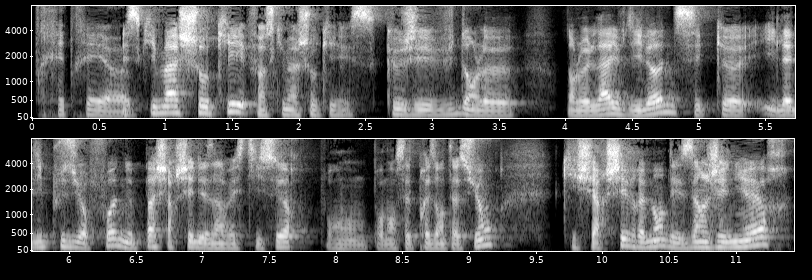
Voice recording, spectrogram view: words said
très très. Euh, ce qui m'a choqué, enfin ce qui m'a choqué, ce que j'ai vu dans le dans le live d'Elon, c'est qu'il a dit plusieurs fois ne pas chercher des investisseurs pendant cette présentation, qui cherchaient vraiment des ingénieurs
